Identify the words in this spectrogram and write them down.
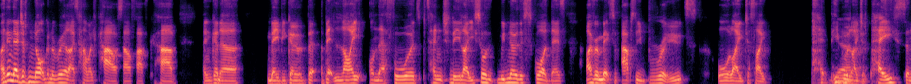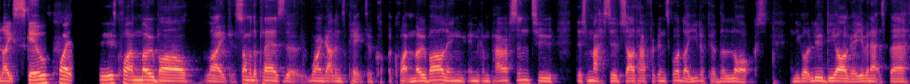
I think they're just not gonna realize how much power South Africa have, and gonna maybe go a bit a bit light on their forwards potentially. Like you saw, we know this squad. There's either a mix of absolute brutes or like just like pe- people with like just pace and like skill. Quite, it is quite a mobile. Like some of the players that Warren Gatland's picked are, qu- are quite mobile in in comparison to this massive South African squad. Like you look at the locks, and you got Lou Diago, Eben Etzebeth,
